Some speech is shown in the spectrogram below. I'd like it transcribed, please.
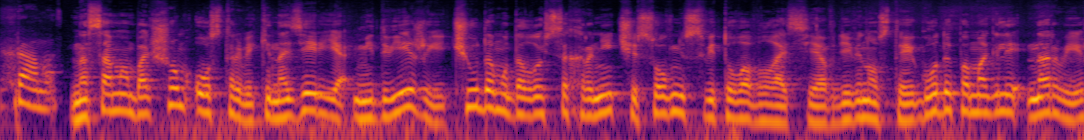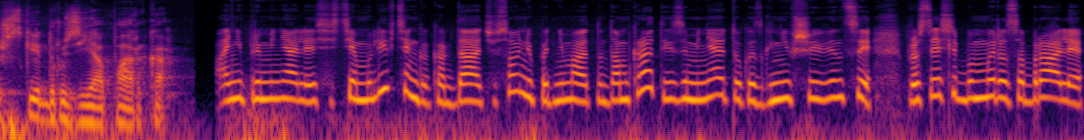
храмы. На самом большом острове Кинозерья Медвежий чудом удалось сохранить часовню Святого Власия. В 90-е годы помогли норвежские друзья парка. Они применяли систему лифтинга, когда часовню поднимают на домкрат и заменяют только сгнившие венцы. Просто если бы мы разобрали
